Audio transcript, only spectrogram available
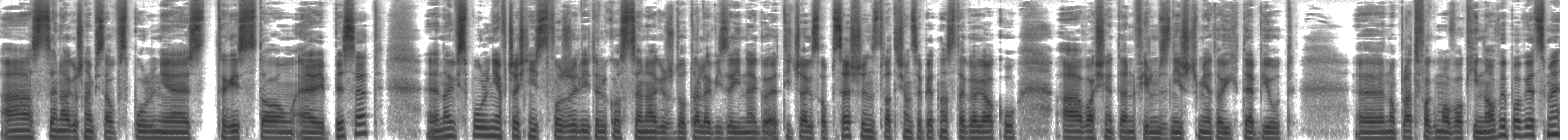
a scenariusz napisał wspólnie z Tristą A. Bissett. E, No i wspólnie wcześniej stworzyli tylko scenariusz do telewizyjnego A Teacher's Obsession z 2015 roku, a właśnie ten film Zniszcz mnie to ich debiut no platformowo-kinowy powiedzmy.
